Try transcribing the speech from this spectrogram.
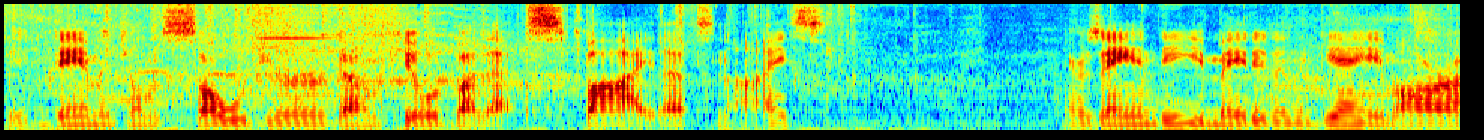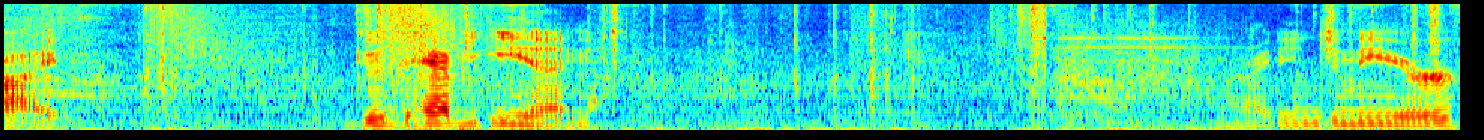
Big damage on the soldier. Got him killed by that spy. That's nice. There's Andy. You made it in the game. Alright. Good to have you in. Alright, engineer.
